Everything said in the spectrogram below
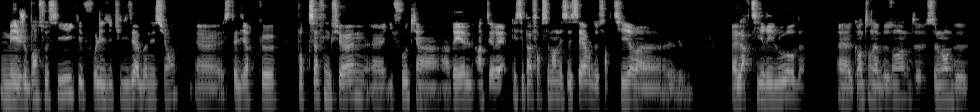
Mais je pense aussi qu'il faut les utiliser à bon escient. C'est-à-dire que pour que ça fonctionne, euh, il faut qu'il y ait un, réel intérêt. Et c'est pas forcément nécessaire de sortir euh, l'artillerie lourde euh, quand on a besoin seulement de,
